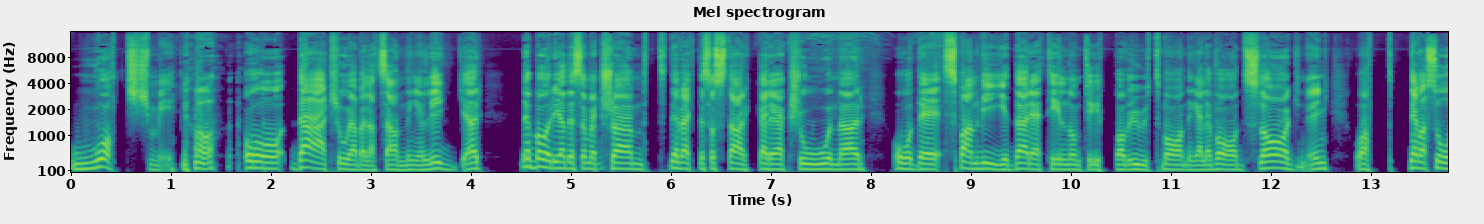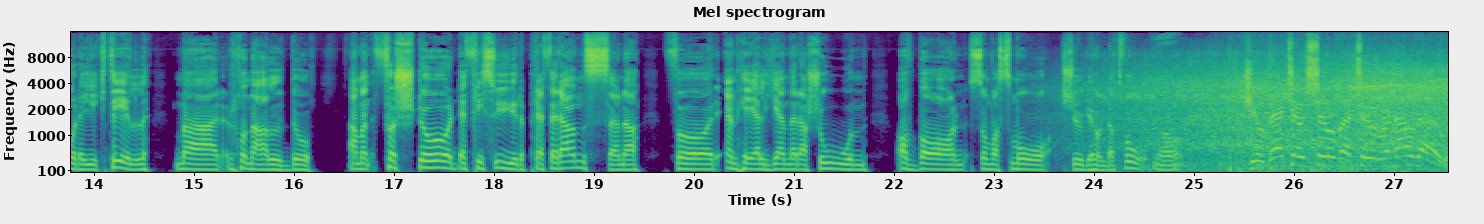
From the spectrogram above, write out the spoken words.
Watch me. Ja. Och där tror jag väl att sanningen ligger. Det började som ett skämt, det väckte så starka reaktioner och det spann vidare till någon typ av utmaning eller vadslagning. Och att det var så det gick till när Ronaldo ja, men, förstörde frisyrpreferenserna för en hel generation av barn som var små 2002. Ja. Gilberto Silva to Ronaldo.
